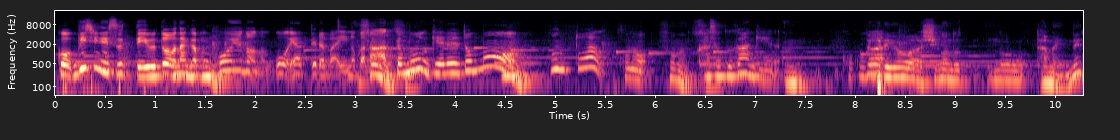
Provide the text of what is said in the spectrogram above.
こうビジネスっていうとなんかもううんこういうのこうやってればいいのかなって思うけれども、うん本当はこの家族関係がうん、ここがだから要は仕事のためにね、う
